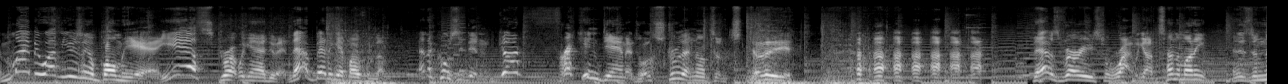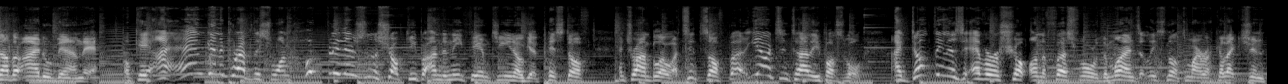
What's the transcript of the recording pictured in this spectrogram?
It might be worth using a bomb here. Yeah, screw it, we're gonna do it. That better get both of them. And of course it didn't. God freaking damn it. Well, screw that nonsense. that was very useful. Right, we got a ton of money, and there's another idol down there. Okay, I am gonna grab this one. Hopefully there's a shopkeeper underneath him to, you know, get pissed off and try and blow our tits off, but, you know, it's entirely possible. I don't think there's ever a shop on the first floor of the mines, at least not to my recollection,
